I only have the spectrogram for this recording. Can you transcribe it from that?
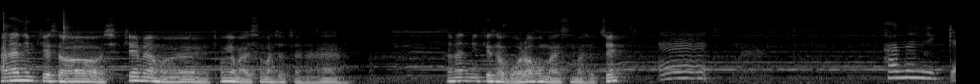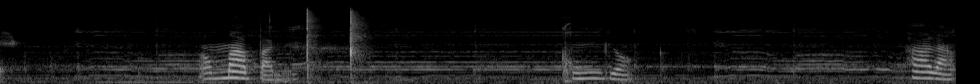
하나님께서 십계명을 통해 말씀하셨잖아. 하나님께서 뭐라고 말씀하셨지? 음, 하느님께 엄마 아빠는 공경 하락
